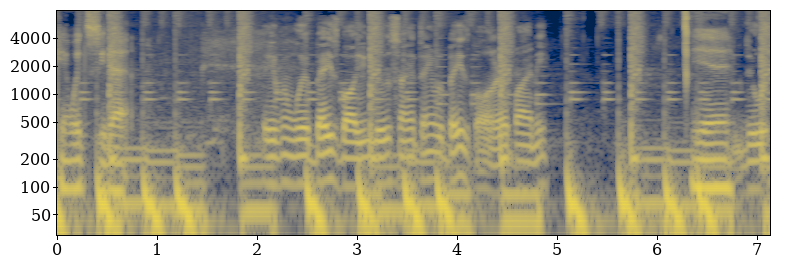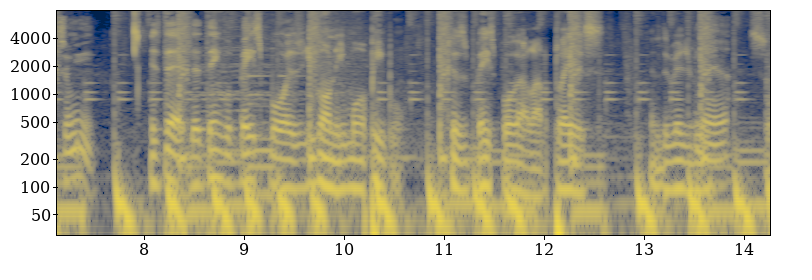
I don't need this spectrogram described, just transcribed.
can't wait to see that. Even with baseball, you do the same thing with baseball. Everybody Yeah, do a team. is that the thing with baseball is you're gonna need more people because baseball got a lot of players individually. Yeah. So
